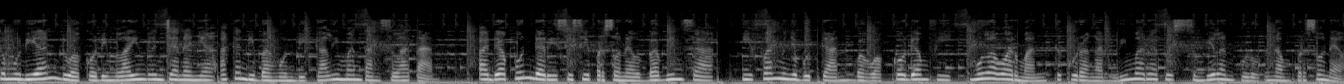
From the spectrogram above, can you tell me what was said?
Kemudian dua kodim lain rencananya akan dibangun di Kalimantan Selatan. Adapun dari sisi personel Babinsa, Ivan menyebutkan bahwa Kodam V, Mulawarman kekurangan 596 personel.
